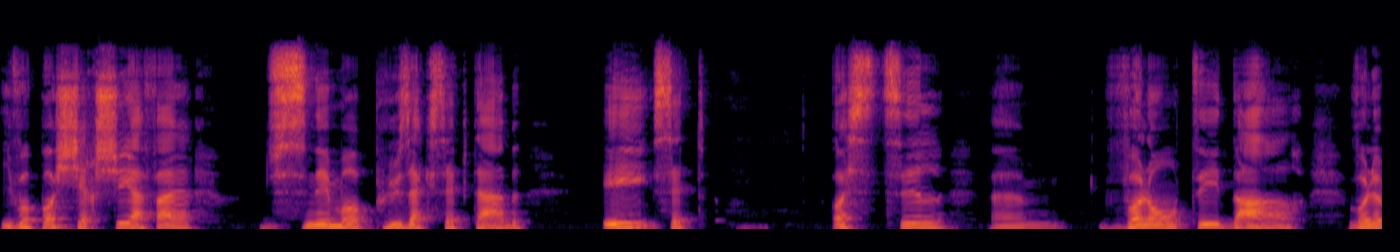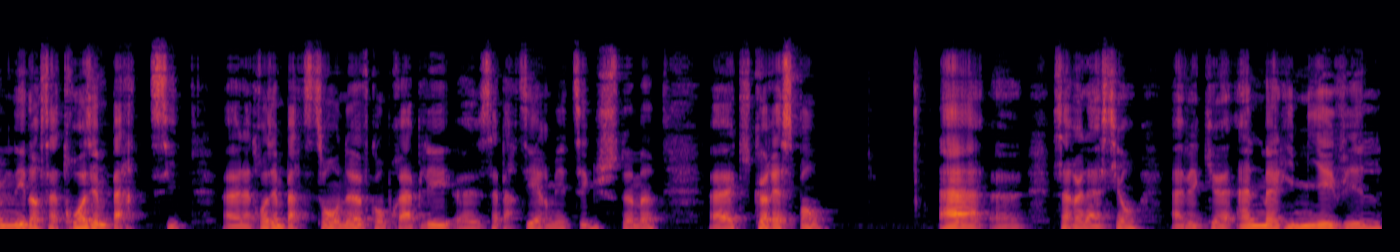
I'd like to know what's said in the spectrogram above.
Il va pas chercher à faire du cinéma plus acceptable et cette hostile euh, volonté d'art va le mener dans sa troisième partie. Euh, la troisième partie de son œuvre qu'on pourrait appeler euh, sa partie hermétique justement, qui correspond à sa relation avec euh, Anne-Marie Miéville,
